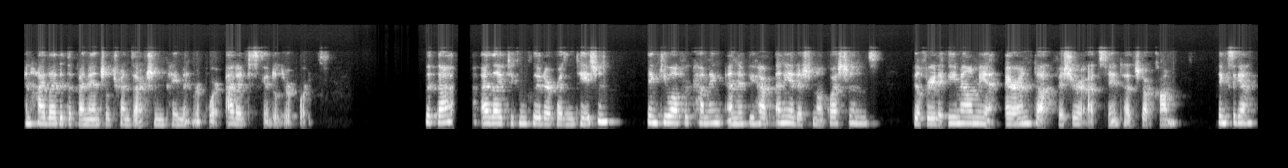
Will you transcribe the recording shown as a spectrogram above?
and highlighted the financial transaction payment report added to scheduled reports. With that, I'd like to conclude our presentation. Thank you all for coming, and if you have any additional questions, feel free to email me at erin.fisher at stayntouch.com. Thanks again.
